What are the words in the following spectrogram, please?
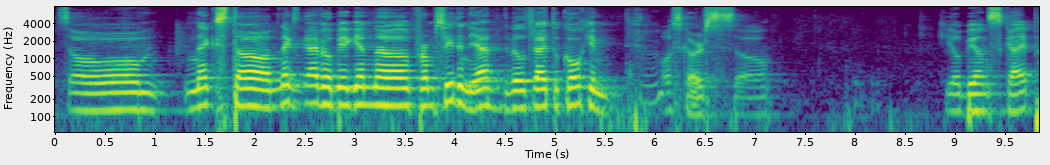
So um, next, uh, next guy will be again uh, from Sweden. Yeah, we'll try to call him mm -hmm. Oscars. So he'll be on Skype.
